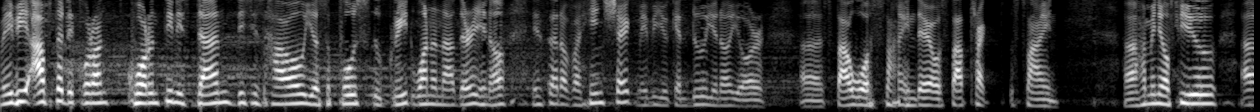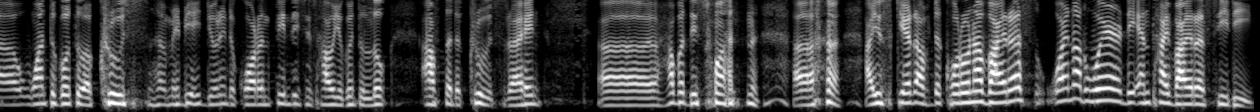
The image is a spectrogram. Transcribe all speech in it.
maybe after the quarantine is done, this is how you're supposed to greet one another, you know, instead of a handshake, maybe you can do, you know, your uh, Star Wars sign there or Star Trek sign. Uh, how many of you uh, want to go to a cruise? maybe during the quarantine, this is how you're going to look after the cruise, right? Uh, how about this one? Uh, are you scared of the coronavirus? Why not wear the antivirus CD?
